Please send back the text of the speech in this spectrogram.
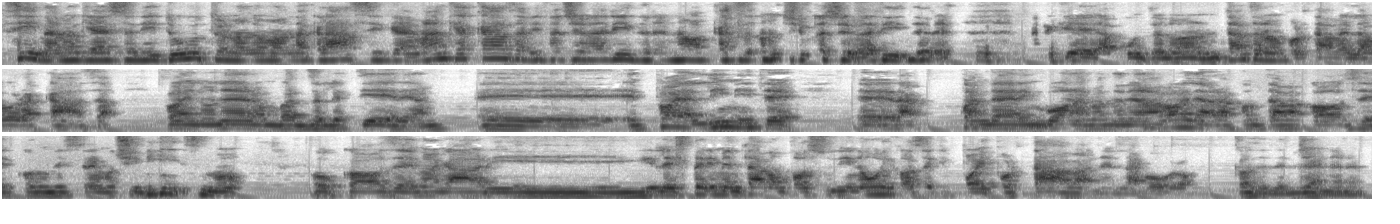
Sì, mi hanno chiesto di tutto, una domanda classica, ma anche a casa vi faceva ridere? No, a casa non ci faceva ridere, perché appunto non, intanto non portava il lavoro a casa, poi non era un barzellettiere eh, e, e poi al limite era, quando era in buona, quando ne aveva voglia, raccontava cose con un estremo cinismo o cose magari le sperimentava un po' su di noi, cose che poi portava nel lavoro, cose del genere.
